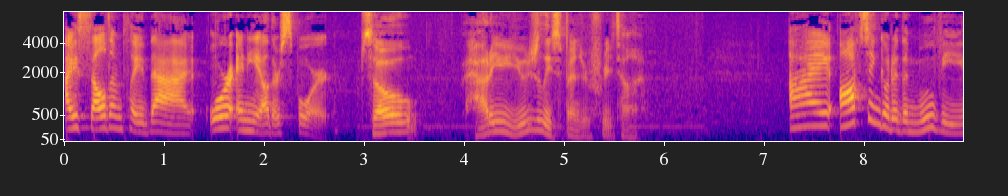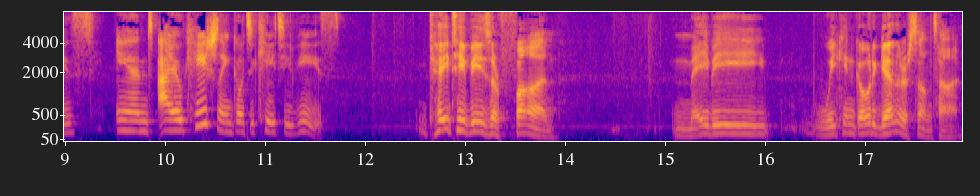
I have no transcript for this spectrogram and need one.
I seldom play that or any other sport. So, how do you usually spend your free time? I often go to the movies and I occasionally go to KTVs. KTVs are fun. Maybe we can go together sometime.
